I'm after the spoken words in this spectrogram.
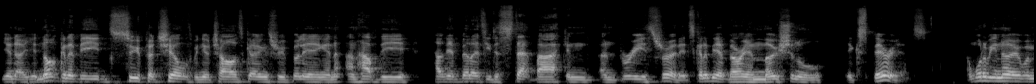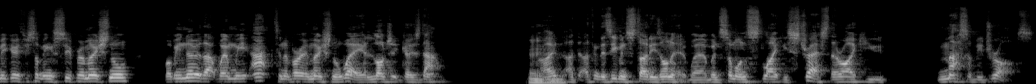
you know you're not going to be super chilled when your child's going through bullying and, and have the have the ability to step back and, and breathe through it it's going to be a very emotional experience and what do we know when we go through something super emotional well we know that when we act in a very emotional way logic goes down mm-hmm. right I, I think there's even studies on it where when someone's slightly stressed their iq massively drops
